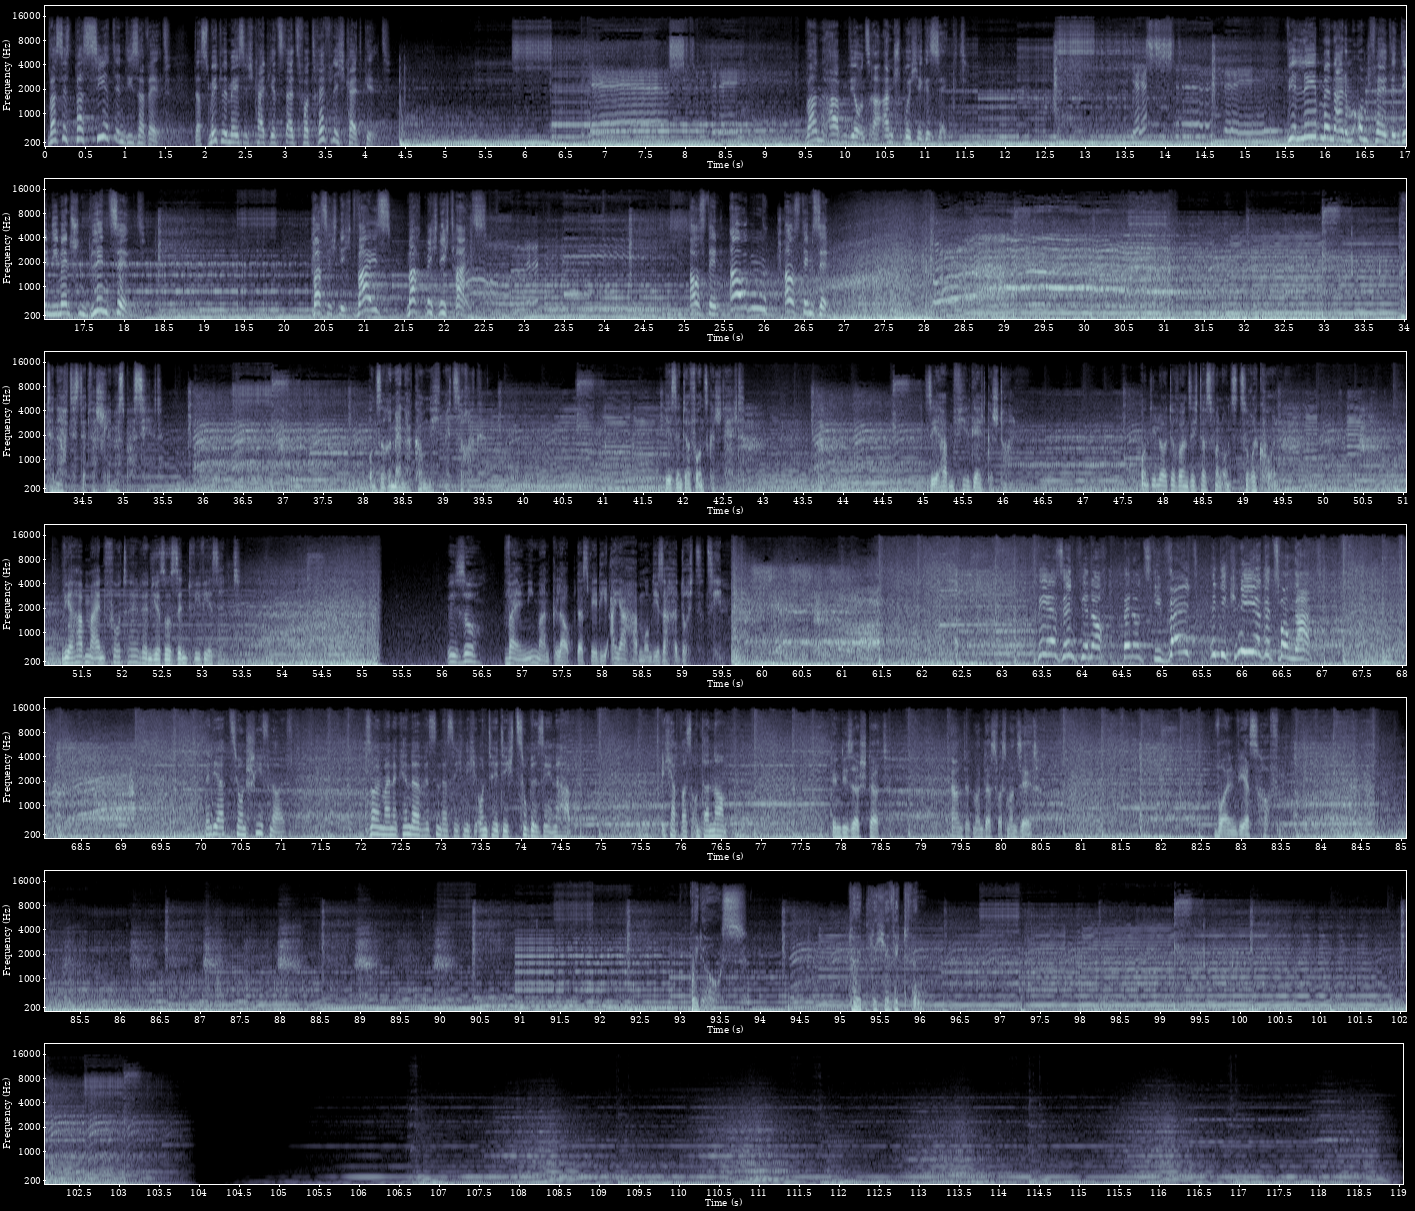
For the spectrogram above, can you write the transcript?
Was ist passiert in dieser Welt, dass Mittelmäßigkeit jetzt als Vortrefflichkeit gilt? Wann haben wir unsere Ansprüche gesenkt? Wir leben in einem Umfeld, in dem die Menschen blind sind. Was ich nicht weiß, macht mich nicht heiß. Aus den Augen, aus dem Sinn. Ist etwas Schlimmes passiert. Unsere Männer kommen nicht mehr zurück. Wir sind auf uns gestellt. Sie haben viel Geld gestohlen. Und die Leute wollen sich das von uns zurückholen. Wir haben einen Vorteil, wenn wir so sind, wie wir sind. Wieso? Weil niemand glaubt, dass wir die Eier haben, um die Sache durchzuziehen. Sind wir noch, wenn uns die Welt in die Knie gezwungen hat? Wenn die Aktion schief läuft, sollen meine Kinder wissen, dass ich nicht untätig zugesehen habe. Ich habe was unternommen. In dieser Stadt erntet man das, was man sät. Wollen wir es hoffen. Widows. Tödliche Witwen.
